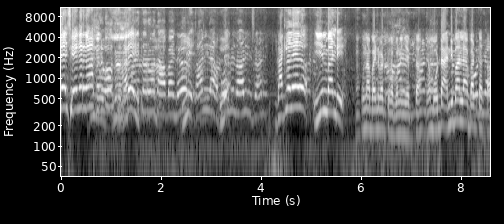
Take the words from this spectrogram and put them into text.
లే శేఖర్గా? అరే గట్ల లేదు ఈయన బండి. నా బండి పట్టుకురా నేను చెప్తా. నేను మొడ్డ అన్ని బండ్లు పట్టుకొస్తా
